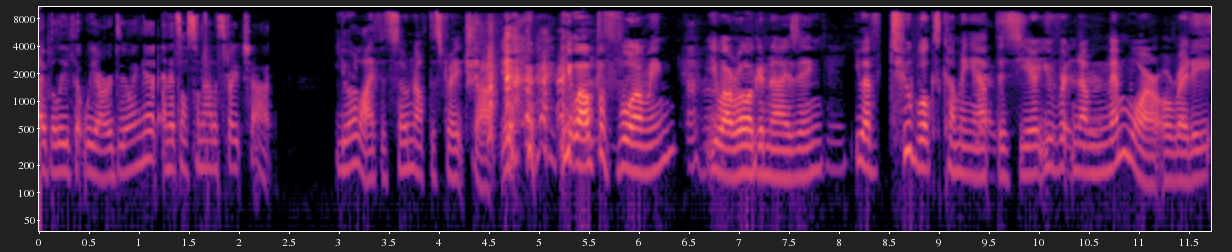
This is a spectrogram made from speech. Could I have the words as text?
i believe that we are doing it and it's also not a straight shot your life is so not the straight shot. You are performing, uh-huh. you are organizing. Mm-hmm. You have two books coming out yes. this year. You've written a memoir already.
